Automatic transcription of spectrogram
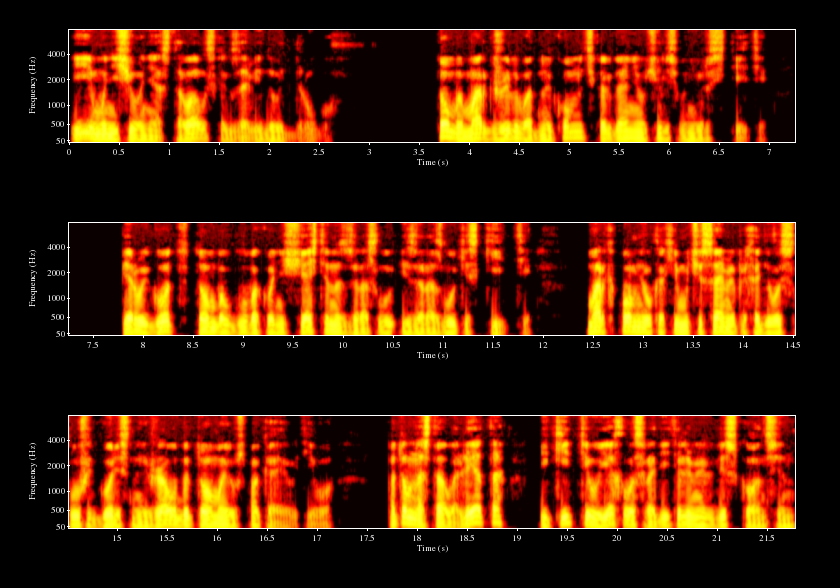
и ему ничего не оставалось, как завидовать другу. Том и Марк жили в одной комнате, когда они учились в университете. Первый год Том был глубоко несчастен из-за разлуки с Китти. Марк помнил, как ему часами приходилось слушать горестные жалобы Тома и успокаивать его. Потом настало лето, и Китти уехала с родителями в Висконсин.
